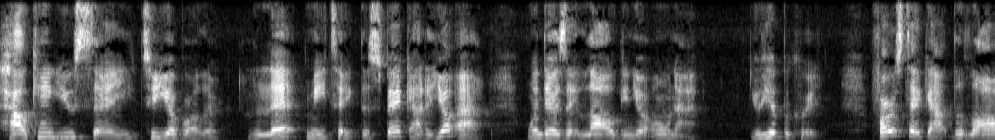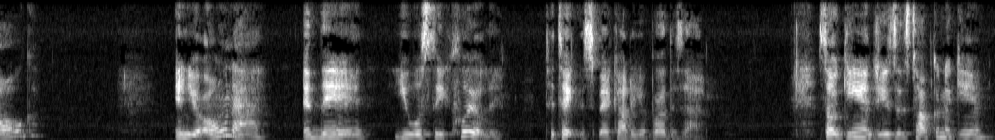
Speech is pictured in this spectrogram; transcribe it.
how can you say to your brother, Let me take the speck out of your eye when there's a log in your own eye? You hypocrite. First take out the log in your own eye, and then you will see clearly to take the speck out of your brother's eye. So again, Jesus talking again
